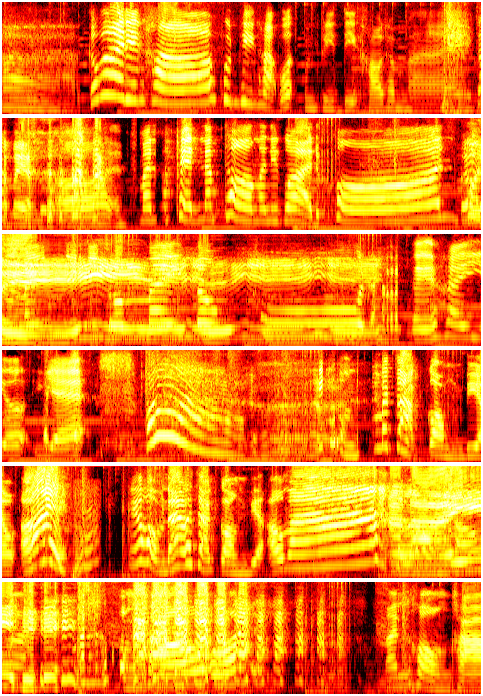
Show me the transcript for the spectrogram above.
อ่า ก็ไม่ดีครับ คุณพีค่ะว่าคุณพีตีเขาทำไมทำไมอะโอ้ยมันนับเพชรนับทองกันดีกว่าทุกคนคนไม่มีก็ไม่ต้องพูดอะไรให้เยอะแยะอ้านี่ผมได้มาจากกล่องเดียว เอ้ยนี่ผมได้มาจากกล่องเดียวเอามา อะไรมันของเขาโอ๊ย มันของเขา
